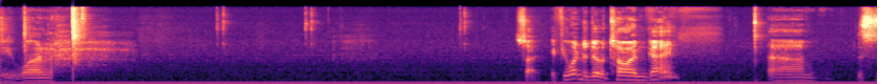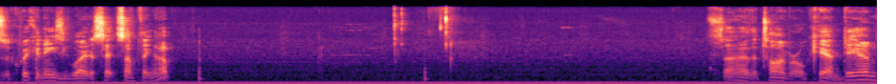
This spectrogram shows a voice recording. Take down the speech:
You won so if you want to do a time game um, this is a quick and easy way to set something up. So the timer will count down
